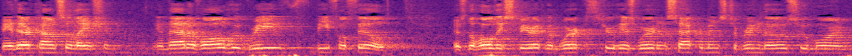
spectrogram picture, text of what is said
May their consolation and that of all who grieve be fulfilled, as the Holy Spirit would work through his word and sacraments to bring those who mourn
